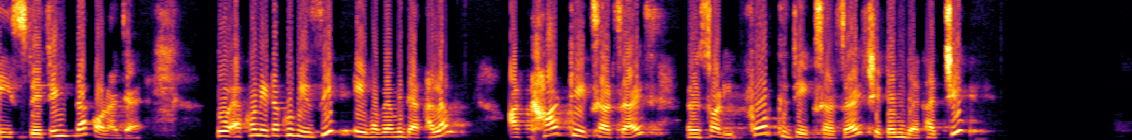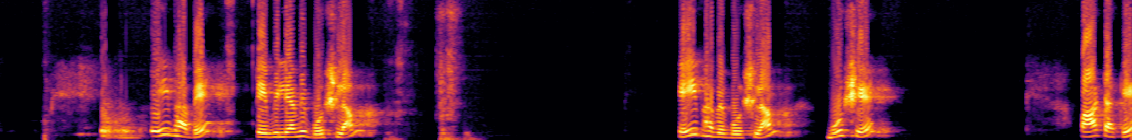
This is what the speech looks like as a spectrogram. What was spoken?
এই স্ট্রেচিংটা করা যায়। তো এখন এটা খুব ইজি এইভাবে আমি দেখালাম। আর থার্ড যে এক্সারসাইজ সরি ফোর্থ যে এক্সারসাইজ সেটা আমি দেখাচ্ছি। এইভাবে টেবিলে আমি বসলাম। এইভাবে বসলাম, বসে পাটাকে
